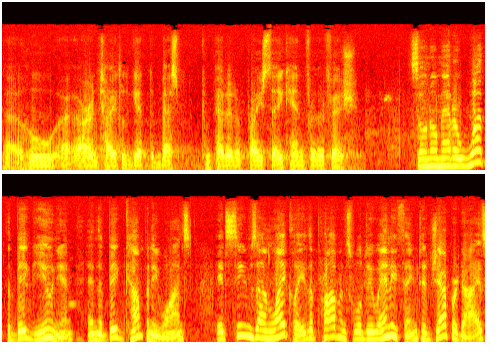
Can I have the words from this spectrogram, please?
uh, who are entitled to get the best competitive price they can for their fish. So no matter what the big union and the big company wants, it seems unlikely the province will do anything to jeopardize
